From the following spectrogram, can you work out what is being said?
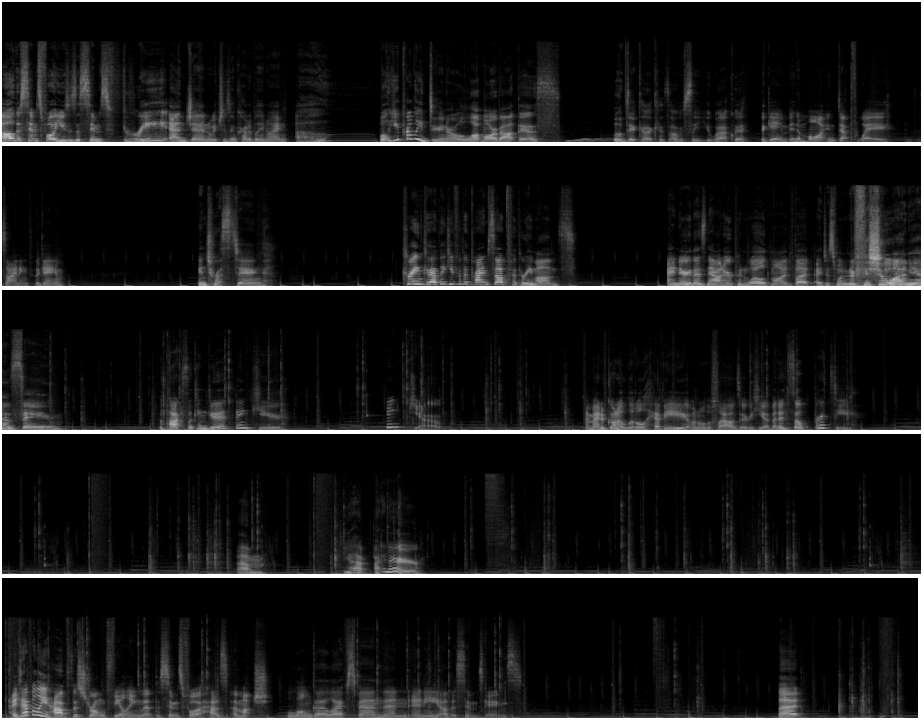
oh, The Sims 4 uses a Sims 3 engine, which is incredibly annoying. Oh. Well, you probably do know a lot more about this. Little Dicker, because obviously you work with the game in a more in-depth way in designing for the game. Interesting. Karinka, thank you for the prime sub for three months. I know there's now an open world mod, but I just want an official one. Yeah, same. The park's looking good. Thank you. Thank you. I might have gone a little heavy on all the flowers over here, but it's so pretty. Um, yeah, I don't know. I definitely have the strong feeling that The Sims 4 has a much longer lifespan than any other Sims games. But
